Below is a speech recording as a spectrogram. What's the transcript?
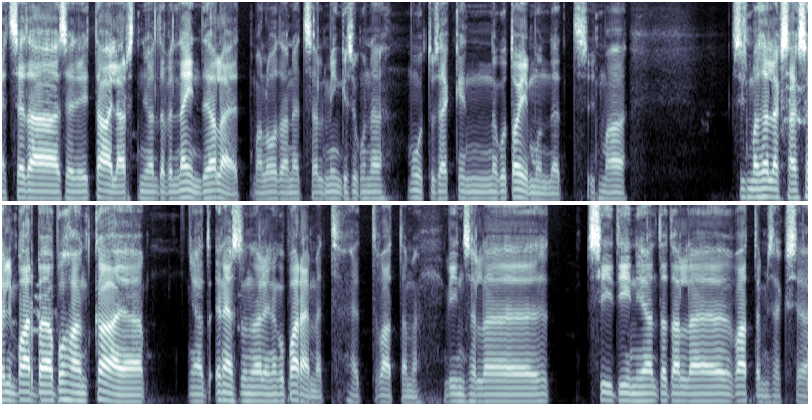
et seda see Itaalia arst nii-öelda veel näinud ei ole, et ma loodan, et seal mingisugune muutus äkki on nagu toimunud, et siis ma, siis ma selleks ajaks olin paar päeva puhanud ka ja, ja enesetunne oli nagu parem, et, et vaatame, viin selle CD nii-öelda talle vaatamiseks ja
